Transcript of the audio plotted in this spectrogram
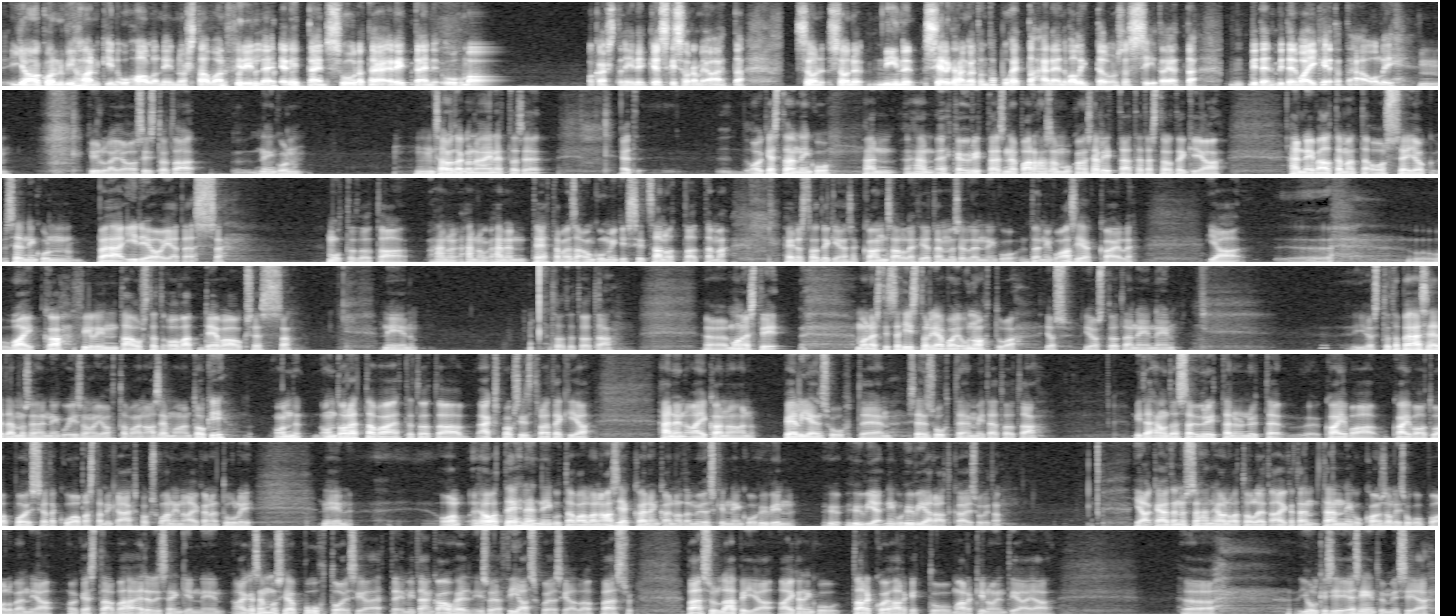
Jaakon vihankin uhalla, niin nostaa vaan Filille erittäin suurta ja erittäin uhmakasta niin keskisormea, että se on, se on niin selkärangatonta puhetta hänen valittelunsa siitä, että miten, miten vaikeaa tämä oli. Mm. Kyllä joo, siis tota, niin kun, mm, sanotaanko näin, että se, että oikeastaan niin kuin hän, hän ehkä yrittää sinne parhaansa mukaan selittää tätä strategiaa. Hän ei välttämättä ole se, jo, se niin kuin pääideoija tässä, mutta tota, hän, hän on, hänen tehtävänsä on kumminkin sit sanottaa tämä heidän strategiansa kansalle ja tämmöiselle niin kuin, tai niin kuin asiakkaille. Ja vaikka Filin taustat ovat devauksessa, niin tota, äh, monesti, monesti se historia voi unohtua, jos, jos, tota, niin, niin, jos tota pääsee tämmöiseen niin kuin isoon johtavaan asemaan. Toki on, on todettava, että tota, Xboxin strategia hänen aikanaan pelien suhteen, sen suhteen, mitä, tota, mitä hän on tässä yrittänyt nyt kaivaa, kaivautua pois sieltä kuopasta, mikä Xbox Onein aikana tuli, niin he ovat tehneet niin kuin, tavallaan asiakkaiden kannalta myöskin niin kuin, hyvin hy, hyviä, niin kuin, hyviä ratkaisuja. Ja käytännössähän he ovat olleet aika tämän, tämän niin kuin konsolisukupolven ja oikeastaan vähän edellisenkin, niin aika semmoisia puhtoisia, ettei mitään kauhean isoja fiaskoja sieltä ole päässyt, päässyt läpi ja aika niin kuin tarkkoja harkittua markkinointia ja öö, julkisia esiintymisiä.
